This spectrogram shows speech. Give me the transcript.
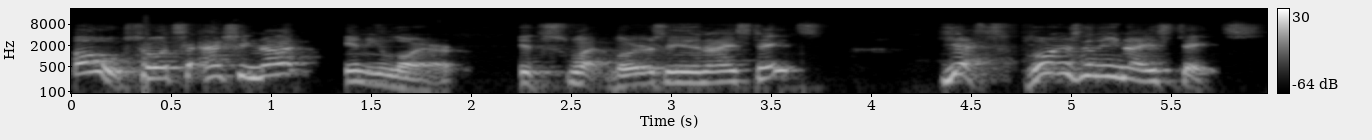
Oh, so it's actually not any lawyer. It's what, lawyers in the United States? Yes, lawyers in the United States.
